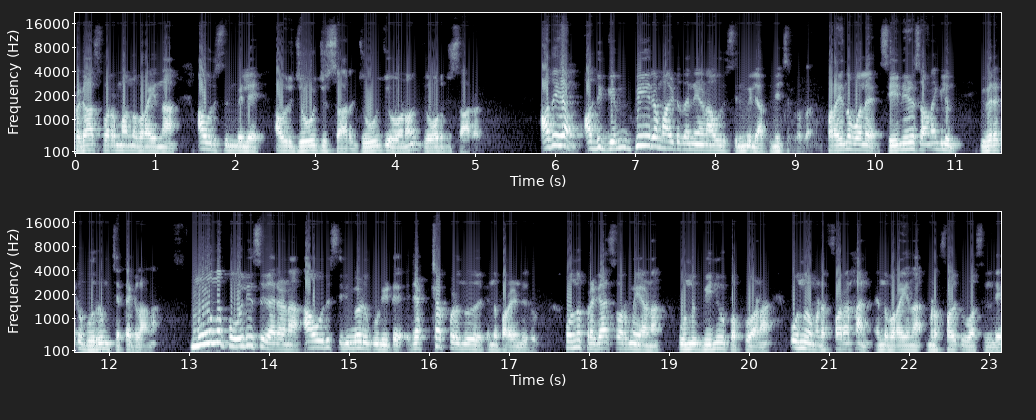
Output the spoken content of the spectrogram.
പ്രകാശ് വർമ്മ എന്ന് പറയുന്ന ആ ഒരു സിനിമയിലെ ആ ഒരു ജോർജു സാറ് ജോർജു ആണോ? ജോർജ് സാറ് അദ്ദേഹം അതിഗംഭീരമായിട്ട് തന്നെയാണ് ആ ഒരു സിനിമയിൽ അഭിനയിച്ചിട്ടുള്ളത്. പറയുന്ന പോലെ സീനിയേഴ്സ് ആണെങ്കിലും ഇവരൊക്കെ വെറും ചെറ്റകളാണ്. മൂന്ന് പോലീസുകാരാണ് ആ ഒരു സിനിമയോട് കൂടിയിട്ട് രക്ഷപ്പെടുന്നത് എന്ന് പറയേണ്ടി വരും. ഒന്ന് പ്രകാശ് വർമ്മയാണ് ഒന്ന് ബിനു പപ്പുവാണ് ഒന്ന് നമ്മുടെ ഫർഹാൻ എന്ന് പറയുന്ന നമ്മുടെ ഫഹദ് വാസിലിന്റെ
